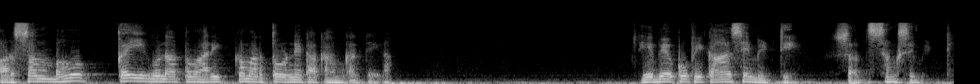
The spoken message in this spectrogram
और संभव कई गुना तुम्हारी कमर तोड़ने का काम कर देगा। ये बेवकूफ़ी कहाँ से मिटती? सत्संग से मिटती।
